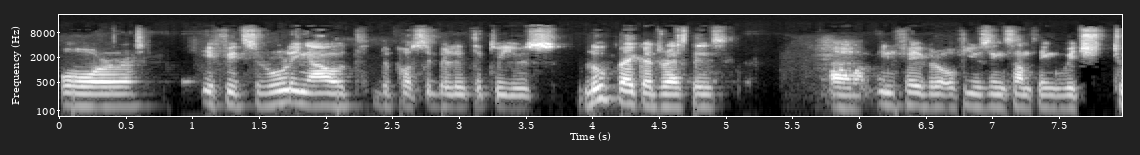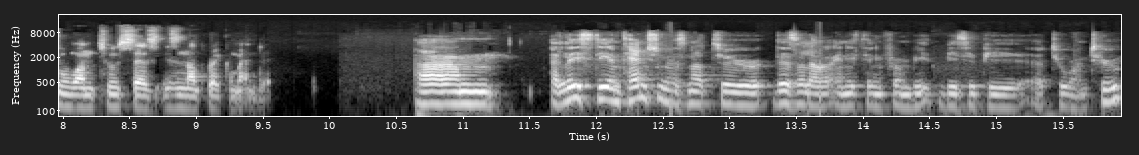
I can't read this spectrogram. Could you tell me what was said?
or if it's ruling out the possibility to use loopback addresses uh, in favor of using something which 212 says is not recommended. Um, at least the intention is not to disallow anything from B BCP uh, 212.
